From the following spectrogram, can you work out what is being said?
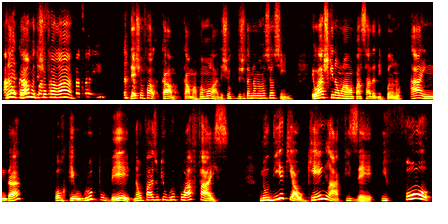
A Não, calma, deixa eu falar. Deixa eu falar. Calma, calma, vamos lá. Deixa eu, deixa eu terminar meu raciocínio. Eu acho que não há uma passada de pano ainda, porque o grupo B não faz o que o grupo A faz. No dia que alguém lá fizer e for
